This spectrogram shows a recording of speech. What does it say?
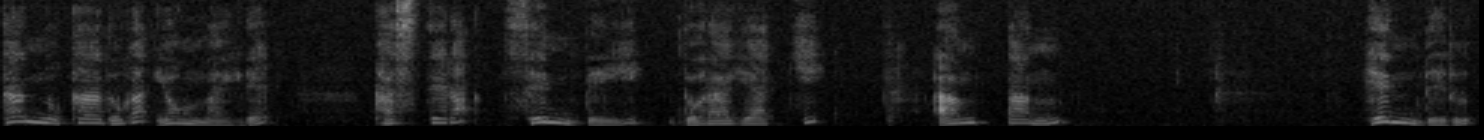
タンのカードが4枚でカステラせんべいどら焼きあんパンヘンデル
